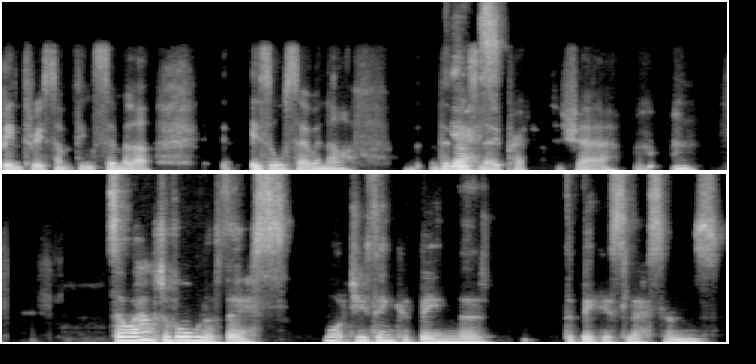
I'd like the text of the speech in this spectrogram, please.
been through something similar is also enough. There is no pressure to share. So out of all of this what do you think have been the the biggest lessons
